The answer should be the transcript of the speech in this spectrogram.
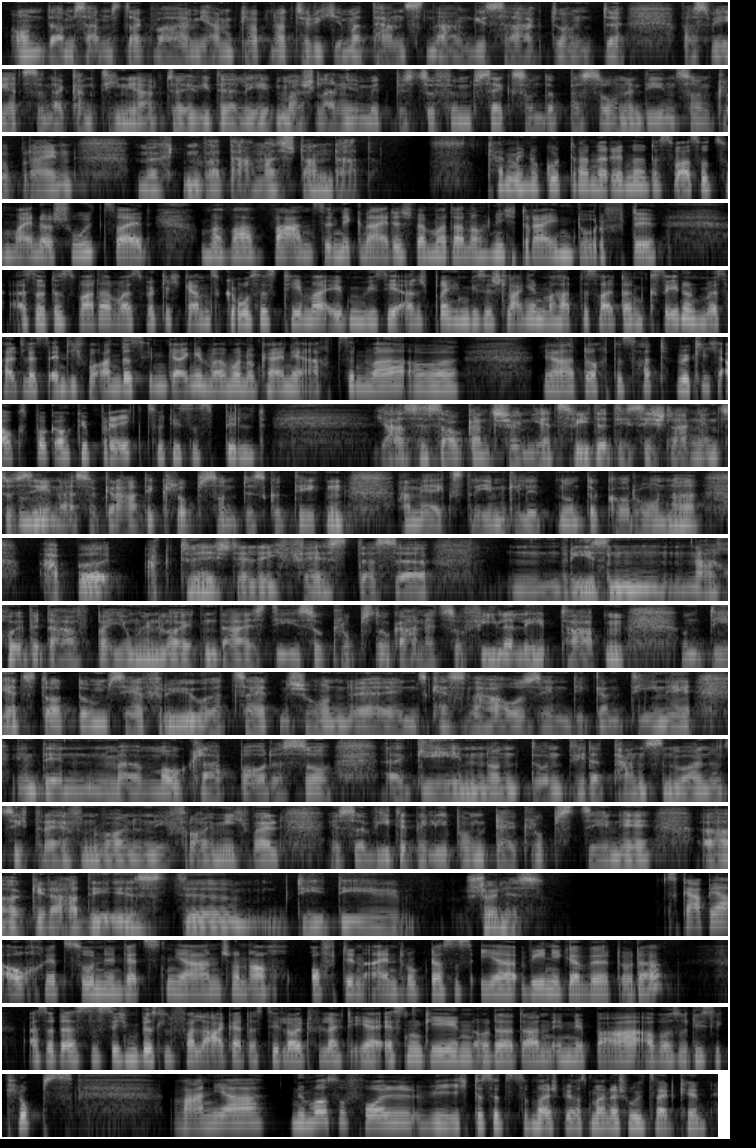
Und am Samstag war im Jam Club natürlich immer Tanzen angesagt. Und äh, was wir jetzt in der Kantine aktuell wieder erleben, eine Schlange mit bis zu 500, 600 Personen, die in so einen Club rein möchten, war damals Standard. Ich kann mich nur gut daran erinnern, das war so zu meiner Schulzeit und man war wahnsinnig neidisch, wenn man da noch nicht rein durfte. Also das war damals wirklich ganz großes Thema, eben wie Sie ansprechen, diese Schlangen, man hat das halt dann gesehen und man ist halt letztendlich woanders hingegangen, weil man noch keine 18 war, aber ja, doch, das hat wirklich Augsburg auch geprägt, so dieses Bild. Ja, es ist auch ganz schön, jetzt wieder diese Schlangen zu sehen. Mhm. Also gerade Clubs und Diskotheken haben ja extrem gelitten unter Corona. Aber aktuell stelle ich fest, dass äh, ein riesen Nachholbedarf bei jungen Leuten da ist, die so Clubs noch gar nicht so viel erlebt haben und die jetzt dort um sehr frühe Uhrzeiten schon äh, ins Kesselhaus, in die Kantine, in den äh, Mo Club oder so äh, gehen und, und wieder tanzen wollen und sich treffen wollen. Und ich freue mich, weil es eine Wiederbelebung der Clubszene äh, gerade ist, äh, die, die schön ist. Es gab ja auch jetzt so in den letzten Jahren schon auch oft den Eindruck, dass es eher weniger wird, oder? Also, dass es sich ein bisschen verlagert, dass die Leute vielleicht eher essen gehen oder dann in eine Bar, aber so diese Clubs waren ja nimmer so voll, wie ich das jetzt zum Beispiel aus meiner Schulzeit kenne.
